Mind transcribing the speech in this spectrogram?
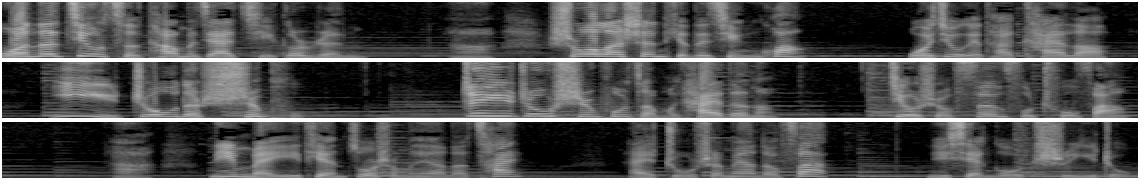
我呢，就此他们家几个人，啊，说了身体的情况，我就给他开了一周的食谱。这一周食谱怎么开的呢？就是吩咐厨房，啊，你每一天做什么样的菜，哎，煮什么样的饭，你先给我吃一周，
